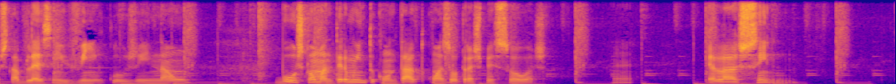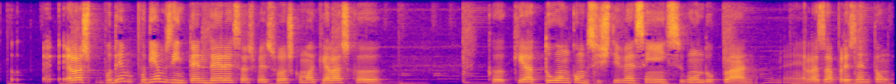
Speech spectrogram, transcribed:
estabelecem vínculos e não buscam manter muito contato com as outras pessoas. Né? elas sim, elas podemos, podíamos entender essas pessoas como aquelas que, que, que atuam como se estivessem em segundo plano. Elas apresentam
